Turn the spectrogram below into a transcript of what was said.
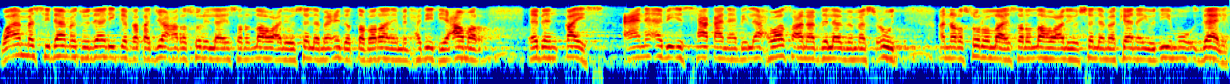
وأما استدامة ذلك فقد جاء عن رسول الله صلى الله عليه وسلم عند الطبراني من حديث عمر بن قيس عن أبي إسحاق عن أبي الأحوص عن عبد الله بن مسعود أن رسول الله صلى الله عليه وسلم كان يديم ذلك.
